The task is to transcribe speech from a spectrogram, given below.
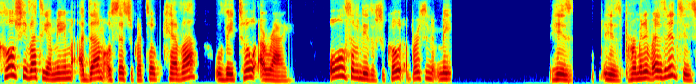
Kol shivat yamim adam oses sukato keva uveito arai all seven days of Sukkot, a person makes his his permanent residence, his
